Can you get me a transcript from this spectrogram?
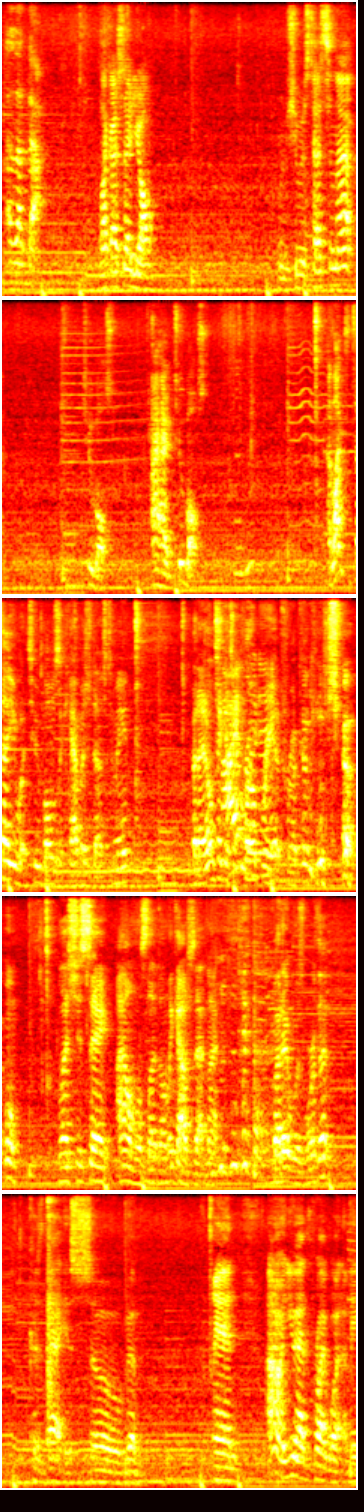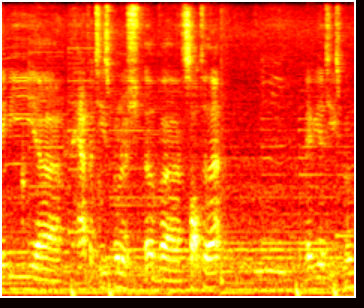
Mm-hmm. I love that. Like I said, y'all, when she was testing that, two bowls. I had two bowls. I'd like to tell you what two bowls of cabbage does to me, but I don't think it's I appropriate wouldn't. for a cooking show. Let's just say I almost slept on the couch that night, but it was worth it because that is so good. And I don't know, you add probably what, maybe uh, half a teaspoon of, of uh, salt to that, maybe a teaspoon.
